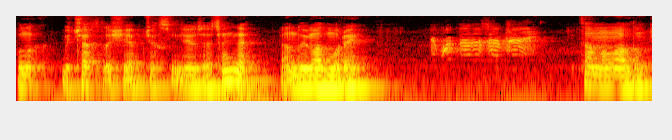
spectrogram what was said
Bunu bıçakla şey yapacaksın diyor zaten de. Ben duymadım orayı. Tamam aldım.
